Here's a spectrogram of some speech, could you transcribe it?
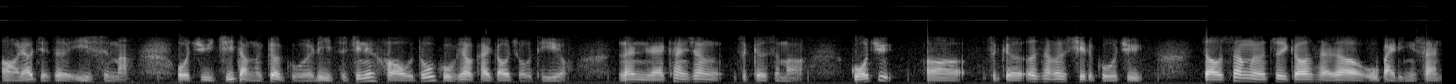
哦，了解这个意思吗？我举几档的个股的例子，今天好多股票开高走低哦，来你来看像这个什么？国巨。啊，这个二三二七的国巨。早上呢，最高才到五百零三，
